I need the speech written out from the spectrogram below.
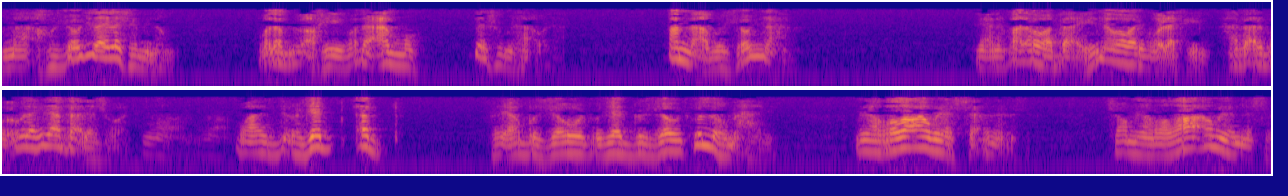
أما أخو الزوج لا ليس منهم. ولا ابن أخيه ولا عمه ليسوا من هؤلاء. أما أبو الزوج نعم. يعني قال أو آبائهن أو آباء بعولتهن آباء البعولة هي آباء الأزواج. نعم نعم. وجد أب. فأب الزوج وجد الزوج كلهم محارم من الرضاعة ومن سواء من الرضاعة أو من النسب.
